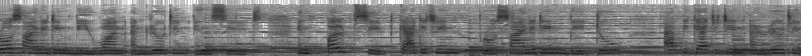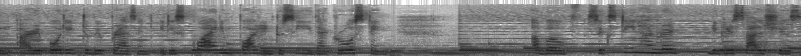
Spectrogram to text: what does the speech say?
procyanidin B1 and rutin in seeds. In pulp seed, catechin, procyanidin B2, Epicatechin and rutin are reported to be present. It is quite important to see that roasting above 1600 degrees Celsius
